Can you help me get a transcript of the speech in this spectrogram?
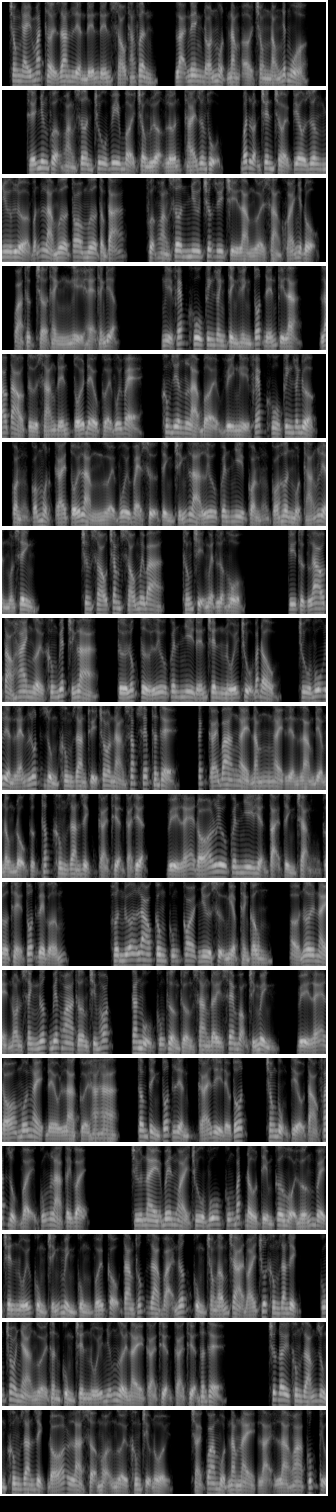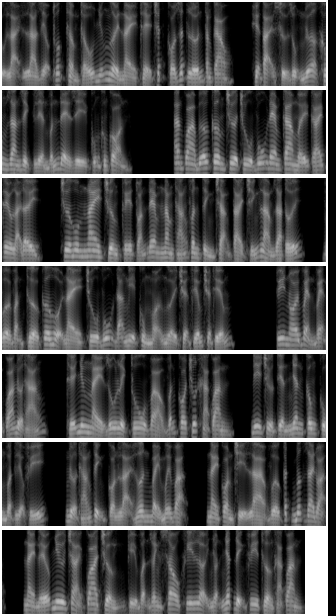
Trong nháy mắt thời gian liền đến đến 6 tháng phân, lại nên đón một năm ở trong nóng nhất mùa. Thế nhưng Phượng Hoàng Sơn chu vi bởi trồng lượng lớn thái dương thụ, bất luận trên trời kiêu dương như lửa vẫn là mưa to mưa tầm tã, Phượng Hoàng Sơn như trước duy trì làm người sảng khoái nhiệt độ, quả thực trở thành nghỉ hè thánh địa. Nghỉ phép khu kinh doanh tình hình tốt đến kỳ lạ, Lao Tào từ sáng đến tối đều cười vui vẻ, không riêng là bởi vì nghỉ phép khu kinh doanh được, còn có một cái tối làm người vui vẻ sự tình chính là Lưu Quyên Nhi còn có hơn một tháng liền muốn sinh. Chương 663, Thống trị Nguyệt Lượng Hồ Kỳ thực Lao Tào hai người không biết chính là, từ lúc từ Lưu Quyên Nhi đến trên núi trụ bắt đầu, Chu Vũ liền lén lút dùng không gian thủy cho nàng sắp xếp thân thể, cách cái 3 ngày 5 ngày liền làm điểm nồng độ cực thấp không gian dịch cải thiện cải thiện, vì lẽ đó Lưu Quyên Nhi hiện tại tình trạng cơ thể tốt ghê gớm. Hơn nữa Lao Công cũng coi như sự nghiệp thành công, ở nơi này non xanh nước biết hoa thơm chim hót, can mụ cũng thường thường sang đây xem vọng chính mình, vì lẽ đó mỗi ngày đều là cười ha ha, tâm tình tốt liền cái gì đều tốt, trong bụng tiểu tào phát dục vậy cũng là cây gậy. Chứ này bên ngoài Chu Vũ cũng bắt đầu tìm cơ hội hướng về trên núi cùng chính mình cùng với cậu Tam thúc ra vại nước cùng trong ấm trà đoái chút không gian dịch, cũng cho nhà người thân cùng trên núi những người này cải thiện cải thiện thân thể. Trước đây không dám dùng không gian dịch đó là sợ mọi người không chịu nổi, trải qua một năm này lại là hoa cúc tiểu lại là rượu thuốc thẩm thấu những người này thể chất có rất lớn tăng cao, hiện tại sử dụng nữa không gian dịch liền vấn đề gì cũng không còn. Ăn qua bữa cơm trưa Chu Vũ đem ca mấy cái kêu lại đây, trưa hôm nay trường kế toán đem 5 tháng phân tình trạng tài chính làm ra tới, vừa vặn thừa cơ hội này Chu Vũ đã nghĩ cùng mọi người chuyện phiếm chuyện phiếm. Tuy nói vẹn vẹn quá nửa tháng, thế nhưng này du lịch thu vào vẫn có chút khả quan, đi trừ tiền nhân công cùng vật liệu phí, nửa tháng tịnh còn lại hơn 70 vạn, này còn chỉ là vừa cất bước giai đoạn, này nếu như trải qua trường kỳ vận doanh sau khi lợi nhuận nhất định phi thường khả quan.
